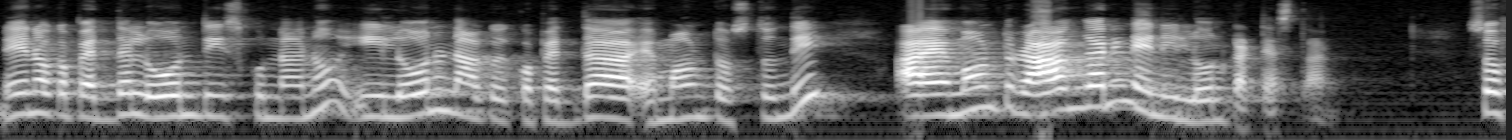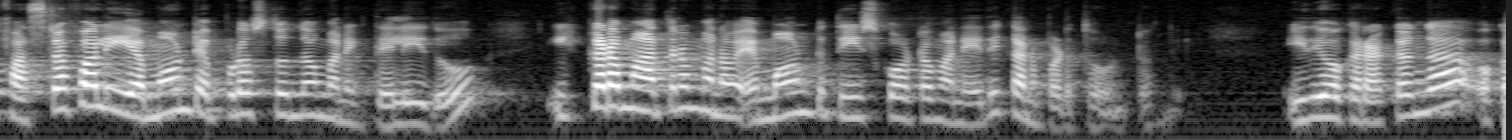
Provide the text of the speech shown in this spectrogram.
నేను ఒక పెద్ద లోన్ తీసుకున్నాను ఈ లోన్ నాకు ఒక పెద్ద అమౌంట్ వస్తుంది ఆ అమౌంట్ రాగానే నేను ఈ లోన్ కట్టేస్తాను. సో ఫస్ట్ ఆఫ్ ఆల్ ఈ అమౌంట్ ఎప్పుడు వస్తుందో మనకు తెలియదు ఇక్కడ మాత్రం మనం అమౌంట్ తీసుకోవటం అనేది కనపడుతూ ఉంటుంది. ఇది ఒక రకంగా ఒక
